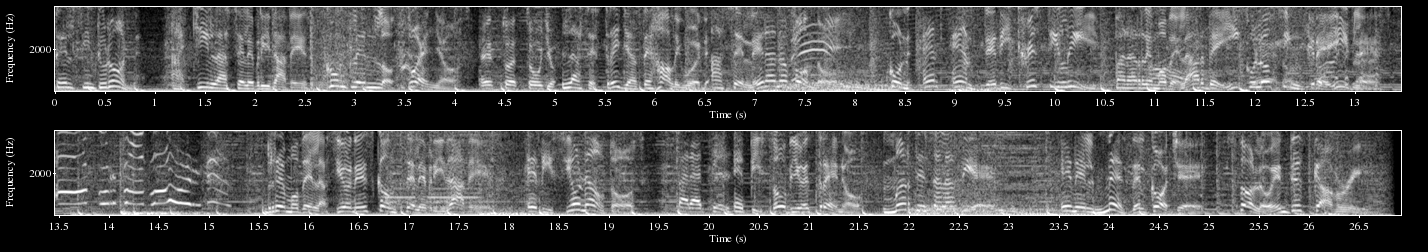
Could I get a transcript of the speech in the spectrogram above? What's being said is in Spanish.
Ponte el cinturón. Aquí las celebridades cumplen los sueños. Esto es tuyo. Las estrellas de Hollywood aceleran a fondo con Ant Anstead y Christy Lee para remodelar vehículos increíbles. ¡Oh, por favor! Remodelaciones con celebridades. Edición Autos. Para ti. Episodio estreno. Martes a las 10. En el mes del coche. Solo en Discovery.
